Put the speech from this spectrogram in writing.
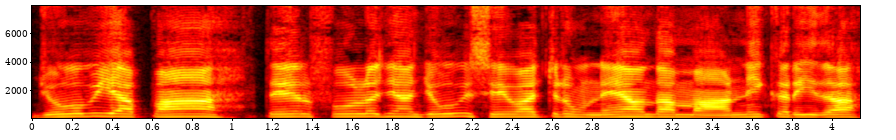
ਜੋ ਵੀ ਆਪਾਂ ਤੇਲ ਫੁੱਲ ਜਾਂ ਜੋ ਵੀ ਸੇਵਾ ਚੜਾਉਂਦੇ ਆ ਉਹਦਾ ਮਾਣ ਨਹੀਂ ਕਰੀਦਾ।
